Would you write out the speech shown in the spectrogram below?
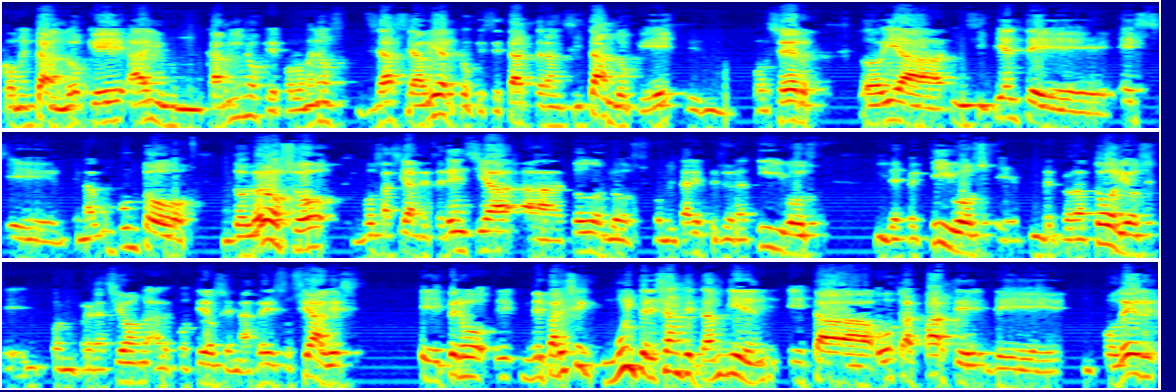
comentando que hay un camino que por lo menos ya se ha abierto, que se está transitando, que por ser todavía incipiente es eh, en algún punto doloroso. Vos hacías referencia a todos los comentarios peyorativos y despectivos, eh, eh, con relación a los posteos en las redes sociales. pero me parece muy interesante también esta otra parte de poder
